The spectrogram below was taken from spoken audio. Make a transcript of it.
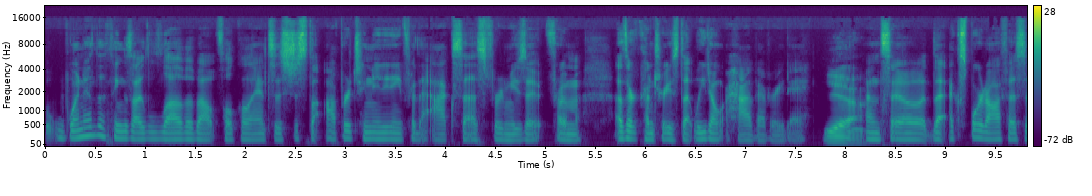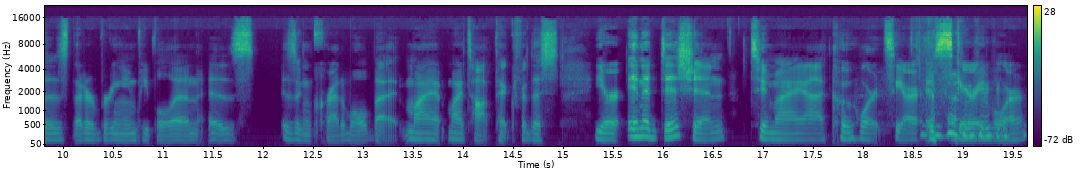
one of the things I love about Folk Alliance is just the opportunity for the access for music from other countries that we don't have every day. Yeah. And so the export offices that are bringing people in is is incredible. But my my top pick for this year, in addition to my uh, cohorts here, is more.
